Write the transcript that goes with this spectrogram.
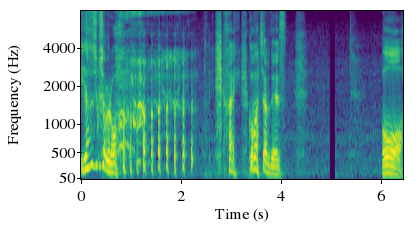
優しくしゃべろう。はいコマーシャルです。おお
